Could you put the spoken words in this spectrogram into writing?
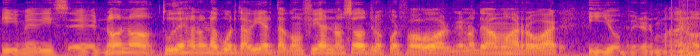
Y me dice, no, no, tú déjanos la puerta abierta, confía en nosotros, por favor, que no te vamos a robar. Y yo, pero hermano,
